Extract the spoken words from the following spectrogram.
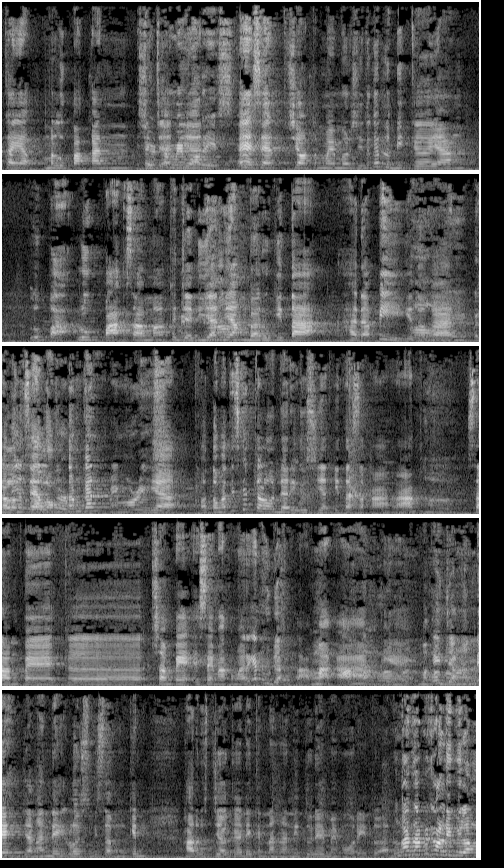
kayak melupakan Short term kejadian. memories, Eh, iya. short- term memories itu kan lebih ke yang lupa lupa sama kejadian Ah. yang baru kita hadapi gitu Oh, kan. iya. Kalau misalnya long long-term term kan memories. ya otomatis kan kalau dari usia kita sekarang Heeh. sampai ke sampai SMA kemarin kan udah lama kan. Lama, Ya, lama. makanya Lama jangan banget. deh, jangan deh lo bisa mungkin harus jaga deh kenangan itu deh memori itu. Aduh. Enggak, tapi kalau dibilang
